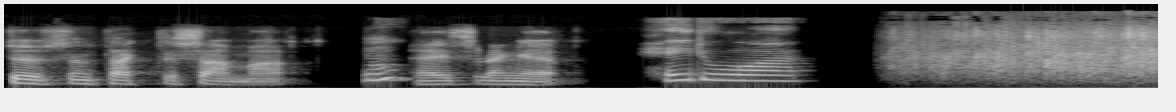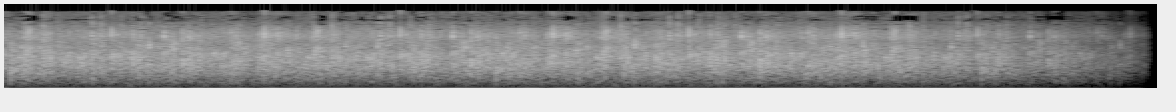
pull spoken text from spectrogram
Tusen tack detsamma. Mm. Hej så länge. Hej då!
